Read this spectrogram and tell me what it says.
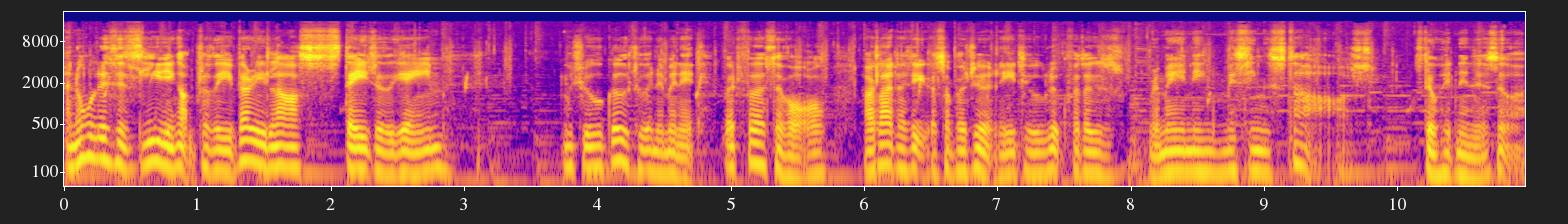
And all this is leading up to the very last stage of the game, which we will go to in a minute. But first of all, I'd like to take this opportunity to look for those remaining missing stars, still hidden in the sewer.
